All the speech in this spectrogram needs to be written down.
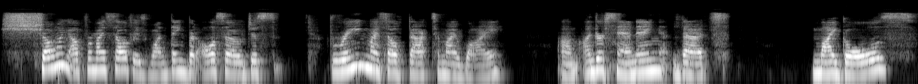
showing up for myself is one thing, but also just bringing myself back to my why. Um, understanding that my goals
